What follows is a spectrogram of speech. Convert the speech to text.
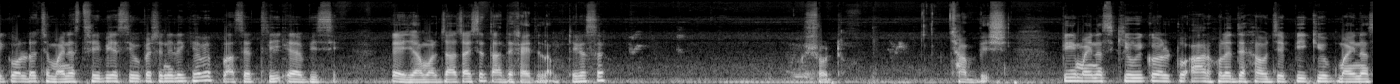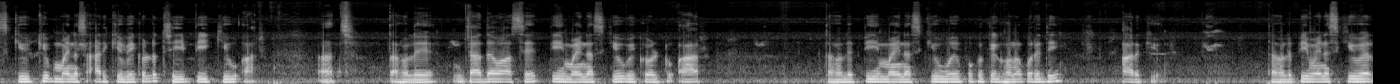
ইকুয়াল টু হচ্ছে minus three b s c উপরে নিলে কী হবে? প্লাসের থ্রি এ বি সি এই যে আমার যা চাইছে তা দেখাই দিলাম, ঠিক আছে? শর্ট ছাব্বিশ। P minus q equal to r হলে দেখাও যে p cube minus q cube minus r cube equal to three p q r আচ্ছা তাহলে যা দেওয়া আছে p minus q equal to r তাহলে পি মাইনাস কিউ ওই পক্ষকে ঘন করে দিই আর কিউ তাহলে পি মাইনাস কিউ এর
